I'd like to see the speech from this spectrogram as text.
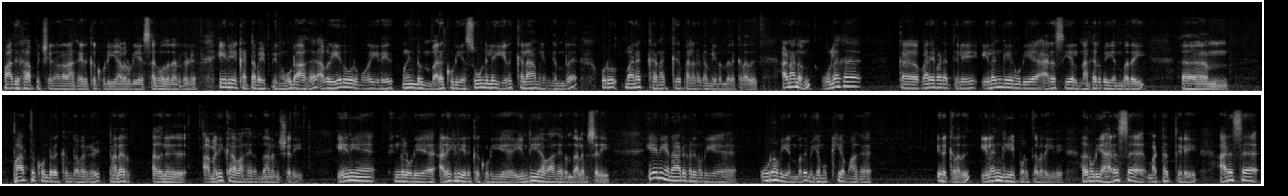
பாதுகாப்பு செயலாளராக இருக்கக்கூடிய அவருடைய சகோதரர்கள். ஏரிய கட்டமைப்பின் ஊடாக அவர் ஏதோ ஒரு முறையிலே மீண்டும் வரக்கூடிய சூழ்நிலை இருக்கலாம் என்கின்ற ஒரு மனக்கணக்கு பலரிடம் இருந்திருக்கிறது. ஆனாலும் உலக க வரைபடத்திலே இலங்கையினுடைய அரசியல் நகர்வு என்பதை பார்த்து கொண்டிருக்கின்றவர்கள் பலர். அதில் அமெரிக்காவாக இருந்தாலும் சரி ஏனைய எங்களுடைய அருகில் இருக்கக்கூடிய இந்தியாவாக இருந்தாலும் சரி ஏனைய நாடுகளினுடைய உறவு என்பது மிக முக்கியமாக இருக்கிறது இலங்கையை பொறுத்தவரையிலே. அதனுடைய அரச மட்டத்திலே அரச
